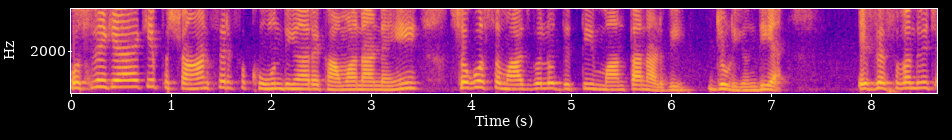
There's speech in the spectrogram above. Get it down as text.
ਉਸਨੇ ਕਿਹਾ ਹੈ ਕਿ ਪਛਾਣ ਸਿਰਫ ਖੂਨ ਦੀਆਂ ਰੇਖਾਵਾਂ ਨਾਲ ਨਹੀਂ, ਸਗੋਂ ਸਮਾਜ ਵੱਲੋਂ ਦਿੱਤੀ ਮਾਨਤਾ ਨਾਲ ਵੀ ਜੁੜੀ ਹੁੰਦੀ ਹੈ। ਇਸ ਦੇ ਸੰਬੰਧ ਵਿੱਚ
